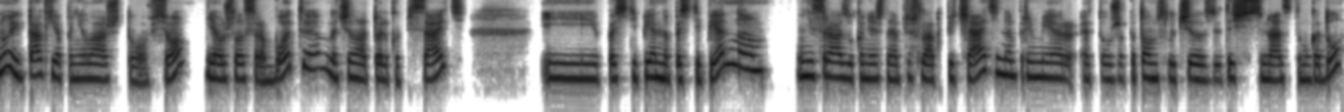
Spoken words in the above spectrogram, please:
Ну и так я поняла, что все, я ушла с работы, начала только писать, и постепенно-постепенно, не сразу, конечно, я пришла к печати, например, это уже потом случилось в 2017 году.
